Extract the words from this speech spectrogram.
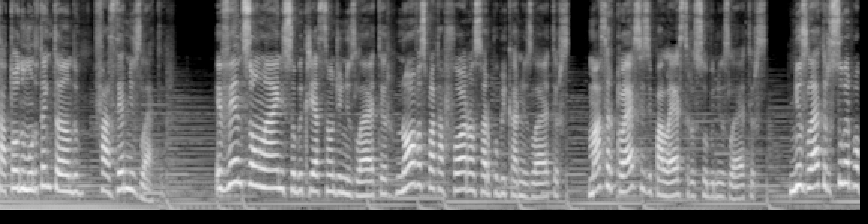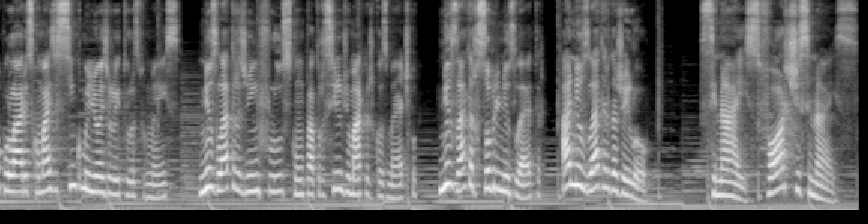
Tá todo mundo tentando fazer newsletter. Eventos online sobre criação de newsletter, novas plataformas para publicar newsletters, masterclasses e palestras sobre newsletters, newsletters super populares com mais de 5 milhões de leituras por mês, newsletters de influx com patrocínio de marca de cosmético, newsletter sobre newsletter, a newsletter da JLo. Sinais, fortes sinais.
